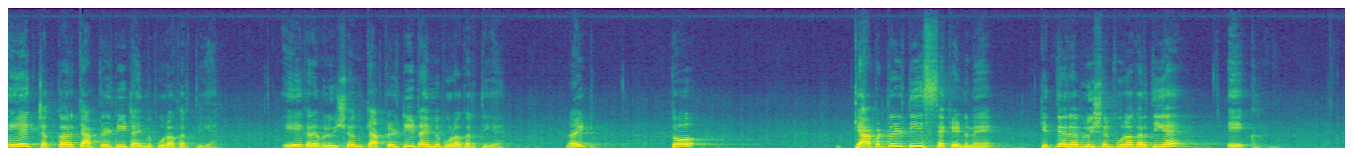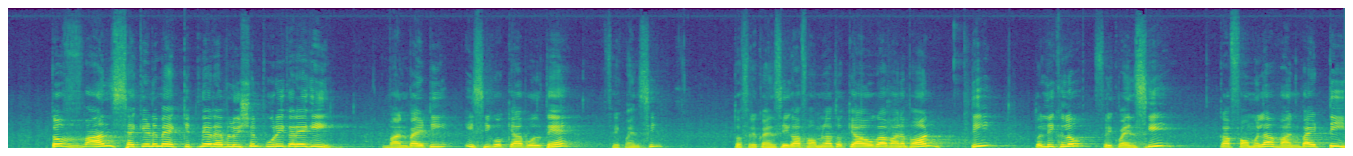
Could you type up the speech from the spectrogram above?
एक चक्कर कैपिटल टी टाइम में पूरा करती है। एक रेवोल्यूशन कैपिटल टी टाइम में पूरा करती है। राइट तो कैपिटल टी सेकंड में कितने रेवोल्यूशन पूरा करती है? एक। तो वन सेकंड में कितने रेवोल्यूशन पूरी करेगी? वन बाई टी इसी को क्या बोलते हैं? फ्रीक्वेंसी तो फ्रीक्वेंसी का फॉर्मूला तो क्या होगा? वन अपॉन टी तो लिख लो फ्रीक्वेंसी का फॉर्मूला वन बाई टी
